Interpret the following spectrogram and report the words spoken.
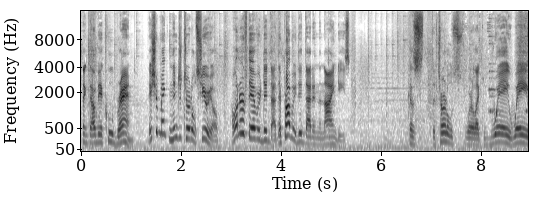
think that would be a cool brand. They should make Ninja Turtle cereal. I wonder if they ever did that. They probably did that in the 90s. Because the Turtles were like way, way,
